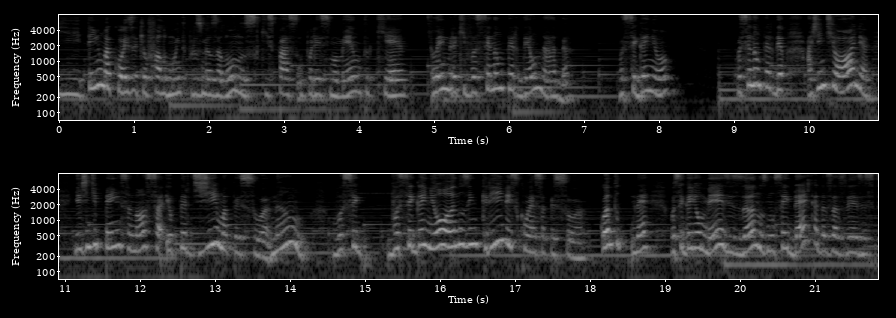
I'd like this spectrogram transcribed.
E tem uma coisa que eu falo muito para os meus alunos que passam por esse momento, que é lembra que você não perdeu nada. Você ganhou. Você não perdeu. A gente olha e a gente pensa, nossa, eu perdi uma pessoa. Não, você você ganhou anos incríveis com essa pessoa. Quanto, né? Você ganhou meses, anos, não sei, décadas às vezes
